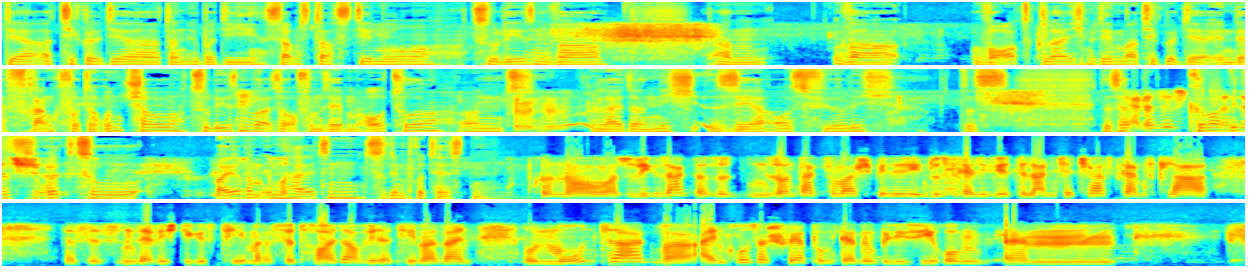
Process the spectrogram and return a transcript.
der Artikel, der dann über die Samstagsdemo zu lesen war, ähm, war wortgleich mit dem Artikel, der in der Frankfurter Rundschau zu lesen war, also auch vom selben Autor und mhm. leider nicht sehr ausführlich. Das, deshalb ja, das ist, kommen wir wieder zurück zu euren Inhalten zu den Protesten? Genau, also wie gesagt, also Sonntag zum Beispiel industrialisierte Landwirtschaft, ganz klar. Das ist ein sehr wichtiges Thema. Das wird heute auch wieder Thema sein. Und Montag war ein großer Schwerpunkt der Mobilisierung ähm,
